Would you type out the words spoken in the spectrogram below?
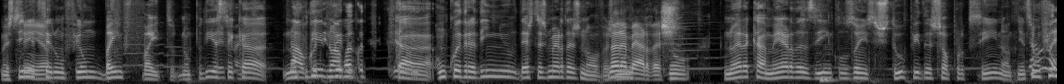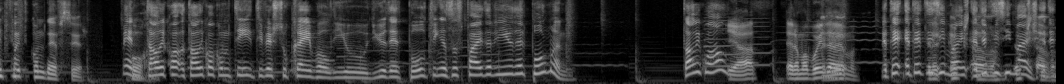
Mas tinha Sim, de é. ser um filme bem feito. Não podia Bem ser feito. cá. Não, podia continuava haver cá um quadradinho destas merdas novas. Não era merdas. Não, não era cá merdas e inclusões estúpidas só porque sim, não. Tinha de ser um Não, filme é feito como deve ser. Man, tal, e qual, tal e qual como ti- tiveste o Cable e o, e o Deadpool, tinhas o Spider e o Deadpool, mano. Tal e qual. Yeah. Era uma boa ideia, eu- mano. Até, até te dizia mais, até te dizia mais, até,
